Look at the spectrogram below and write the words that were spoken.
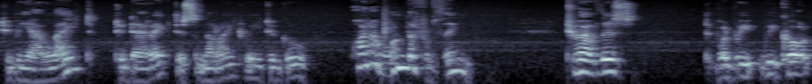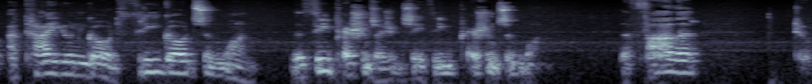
to be a light, to direct us in the right way to go. What a wonderful thing to have this, what we, we call a triune God, three gods in one. The three persons, I should say, three persons in one. The Father, to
